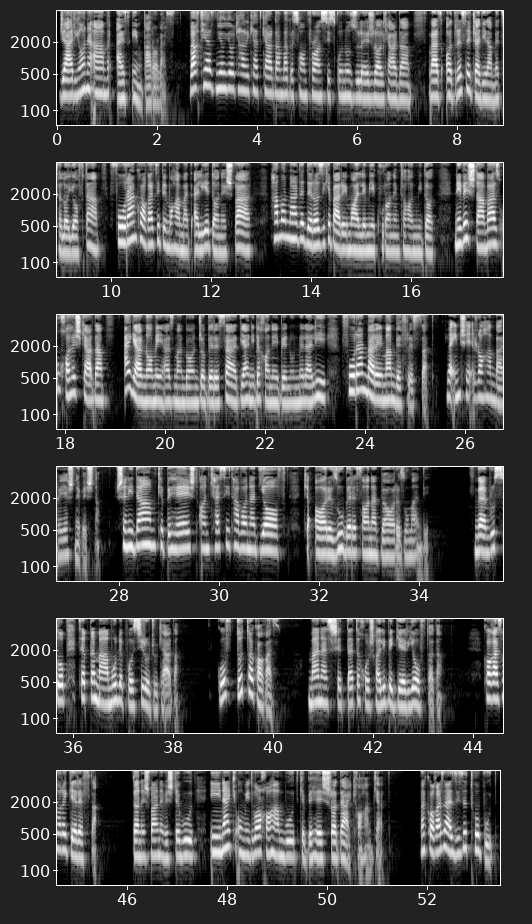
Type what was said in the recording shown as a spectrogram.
جریان امر از این قرار است. وقتی از نیویورک حرکت کردم و به سان فرانسیسکو نزول اجلال کردم و از آدرس جدیدم اطلاع یافتم فورا کاغذی به محمد علی دانشور همان مرد درازی که برای معلمی کوران امتحان می‌داد. نوشتم و از او خواهش کردم اگر نامه ای از من به آنجا برسد یعنی به خانه بنون مللی فورا برای من بفرستد. و این شعر را هم برایش نوشتم. شنیدم که بهشت آن کسی تواند یافت که آرزو برساند به آرزومندی. و امروز صبح طبق معمول به پستچی رجوع کردم. گفت دو تا کاغذ. من از شدت خوشحالی به گریه افتادم. کاغذها را گرفتم. دانشور نوشته بود اینک امیدوار خواهم بود که بهش را درک خواهم کرد. و کاغذ عزیز تو بود.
